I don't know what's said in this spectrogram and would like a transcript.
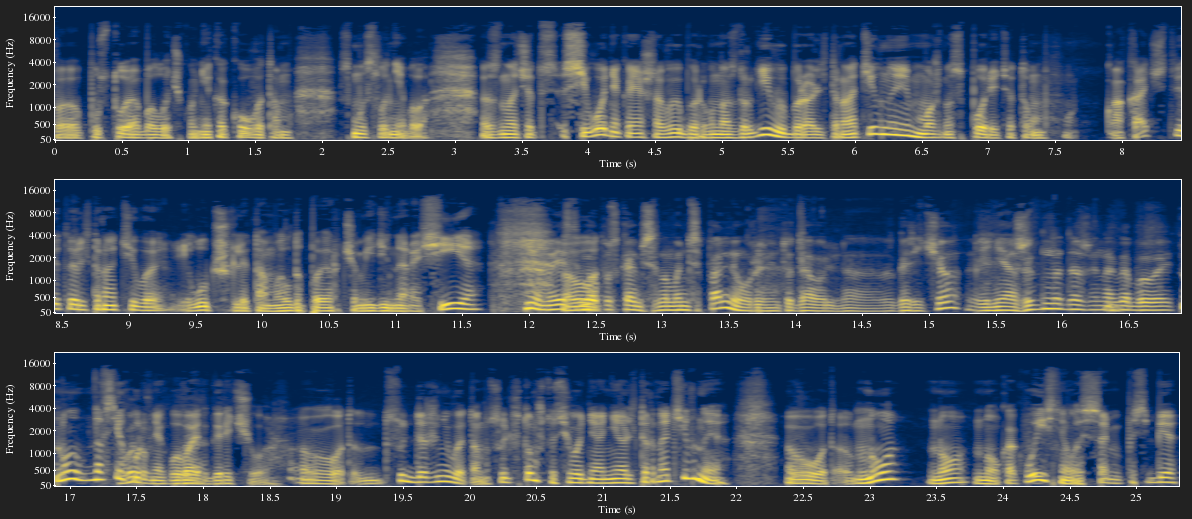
в пустую оболочку, никакого там смысла не было. Значит, сегодня, конечно, выборы у нас другие, выборы альтернативные, можно спорить о том, о качестве этой альтернативы, и лучше ли там ЛДПР, чем Единая Россия. Не, но если вот. мы опускаемся на муниципальный уровень, то довольно горячо, и неожиданно даже иногда бывает. Ну, на всех вот, уровнях бывает да. горячо. Вот. Суть даже не в этом. Суть в том, что сегодня они альтернативные, вот, но но, но, как выяснилось, сами по себе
